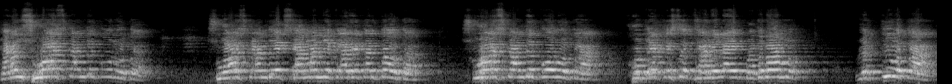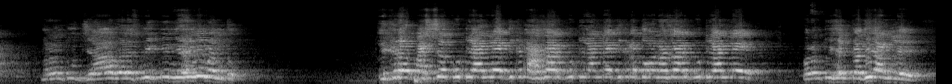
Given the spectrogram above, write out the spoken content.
कारण सुहास कांदे कोण होता? सुहास कांदे एक सामान्य कार्यकर्ता होता. सुहास कांदे कोण होता? खोट्या केसात झालेला एक बदनाम व्यक्ती होता. परंतु ज्या वेळेस मी मी नेहमी म्हणतो तिकडे पाचशे कोटी आणले तिकडे हजार कोटी आणले तिकडे दोन हजार कोटी आणले परंतु हे कधी आणले?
